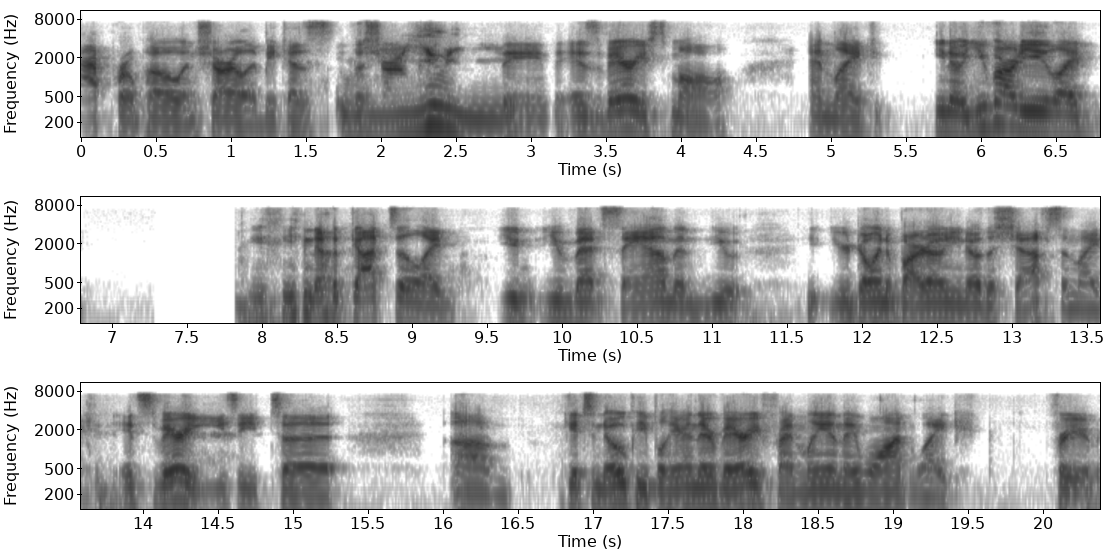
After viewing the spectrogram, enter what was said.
apropos in Charlotte because the Charlotte really? thing is very small and like you know you've already like you know got to like you you met Sam and you you're going to Bardo and you know the chefs and like it's very easy to um, get to know people here and they're very friendly and they want like for your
